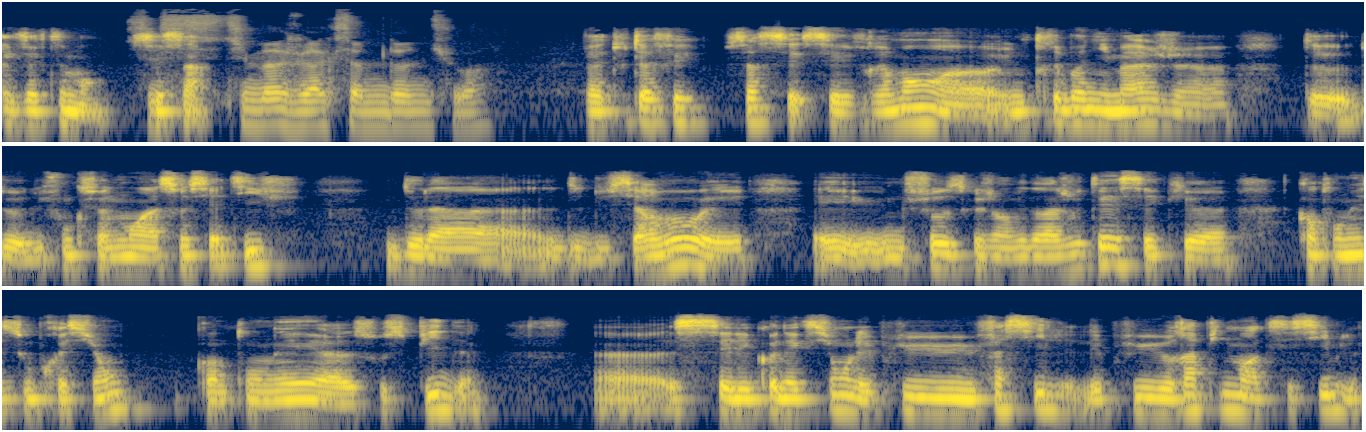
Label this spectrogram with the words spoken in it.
Exactement, c'est ça. Cette image-là que ça me donne, tu vois. Bah, tout à fait. Ça, c'est vraiment euh, une très bonne image euh, de, de, du fonctionnement associatif de la, de, du cerveau. Et, et, une chose que j'ai envie de rajouter, c'est que quand on est sous pression, quand on est euh, sous speed, c'est les connexions les plus faciles, les plus rapidement accessibles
